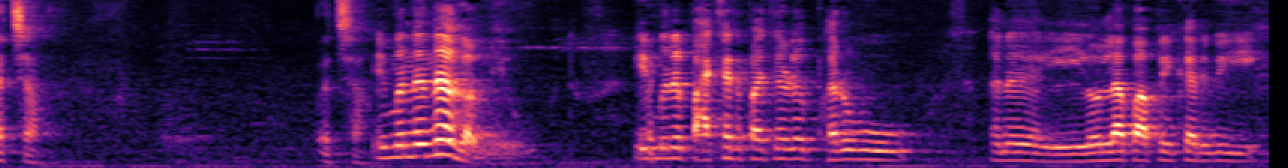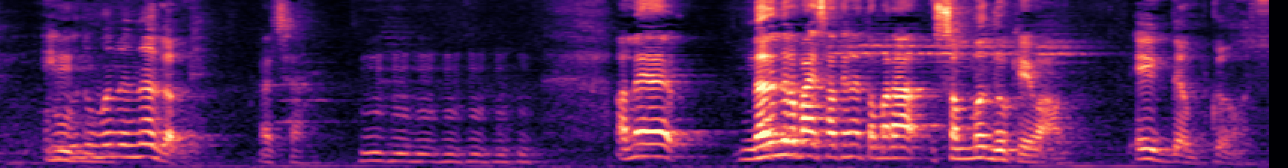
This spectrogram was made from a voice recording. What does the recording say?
અચ્છા. અચ્છા. એ મને ન ગમે એવું. એ મને પાછળ પાછળ ફરવું અને લોલાપાપી કરવી એ બધું મને ન ગમે. અચ્છા. અને નરેન્દ્રભાઈ સાથેના તમારા સંબંધો કેવા? એકદમ ક્લોઝ.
